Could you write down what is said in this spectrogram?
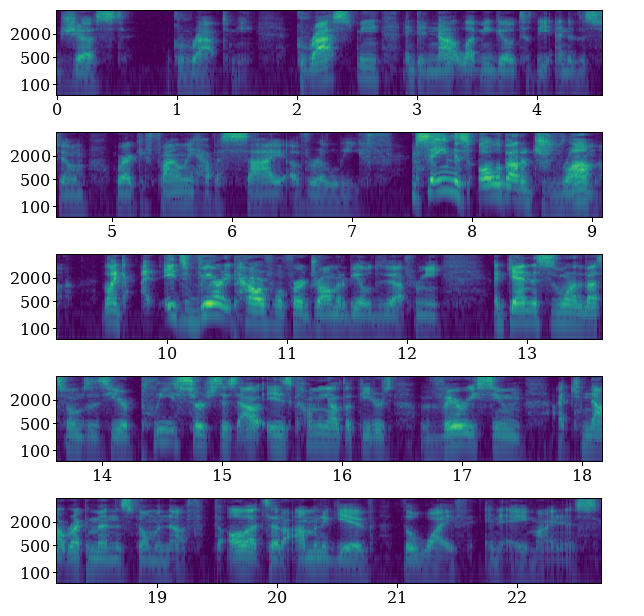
just grabbed me grasped me and did not let me go till the end of this film where I could finally have a sigh of relief. I'm saying this all about a drama. Like, it's very powerful for a drama to be able to do that for me. Again, this is one of the best films this year. Please search this out. It is coming out to theaters very soon. I cannot recommend this film enough. To all that said, I'm going to give The Wife an A-. minus.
